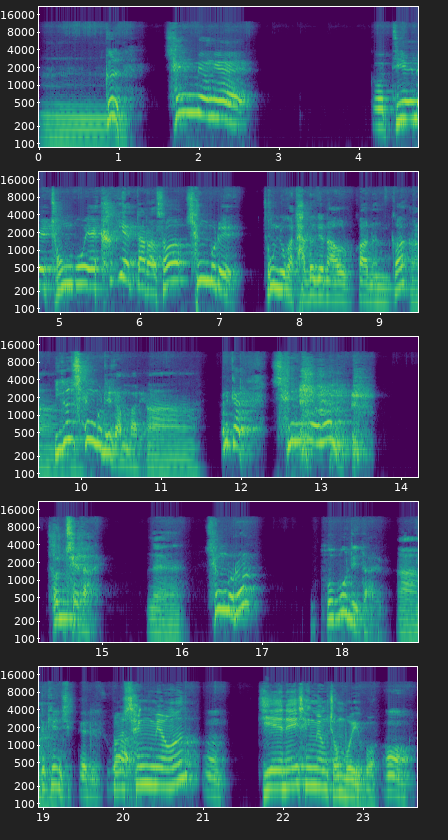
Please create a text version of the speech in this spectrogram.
음. 그 생명의 그 DNA 정보의 크기에 따라서 생물의 종류가 다르게 나올 거 아닙니까? 아. 이건 생물이란 말이야. 아. 그러니까 생명은 전체다. 네. 생물은 부분이다. 아. 이렇게 인식될 수가. 그럼 생명은 어, DNA 생명 정보이고 어,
